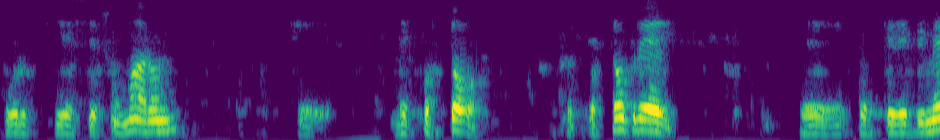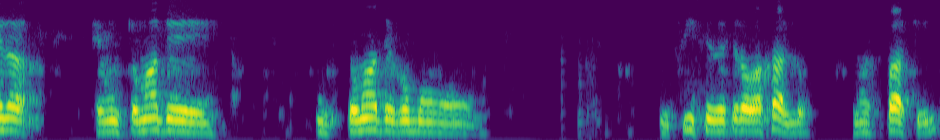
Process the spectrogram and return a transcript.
porque se sumaron, eh, les costó, les costó creer, eh, porque de primera es un tomate, un tomate como difícil de trabajarlo, no es fácil.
